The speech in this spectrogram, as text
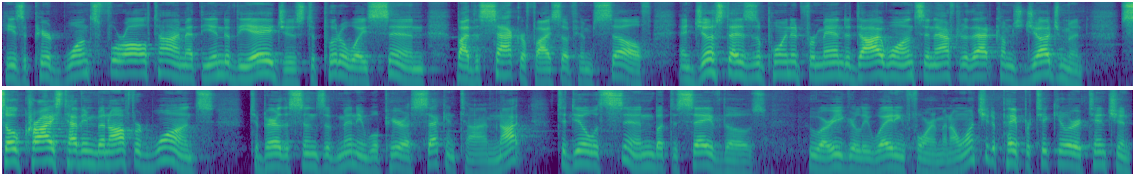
he has appeared once for all time at the end of the ages to put away sin by the sacrifice of himself. And just as is appointed for man to die once, and after that comes judgment, so Christ, having been offered once to bear the sins of many, will appear a second time, not to deal with sin, but to save those who are eagerly waiting for him. And I want you to pay particular attention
